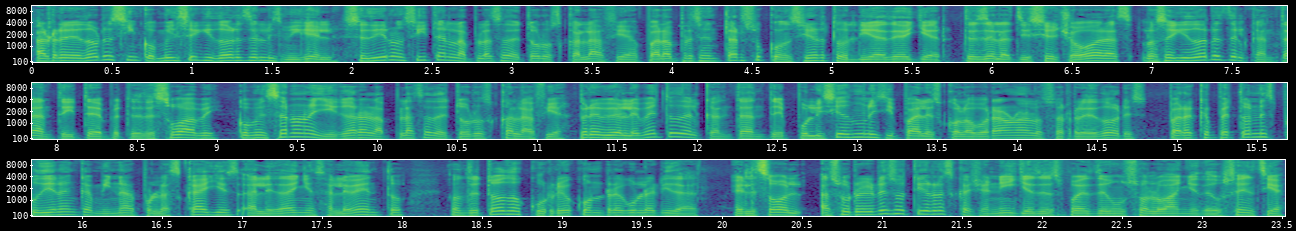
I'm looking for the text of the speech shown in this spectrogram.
Alrededor de 5.000 seguidores de Luis Miguel se dieron cita en la Plaza de Toros Calafia para presentar su concierto el día de ayer. Desde las 18 horas, los seguidores del cantante y intérprete de Suave comenzaron a llegar a la Plaza de Toros Calafia. Previo al evento del cantante, policías municipales colaboraron a los alrededores para que petones pudieran caminar por las calles aledañas al evento, donde todo ocurrió con regularidad. El Sol, a su regreso a Tierras Cachanillas después de un solo año de ausencia,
